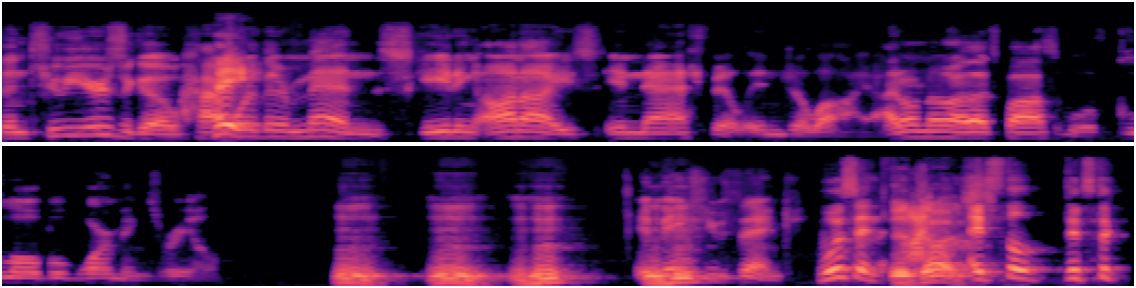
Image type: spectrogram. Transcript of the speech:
then two years ago, how Hey. were there men skating on ice in Nashville in July? I don't know how that's possible if global warming's real. Mm, mm, mm-hmm. It makes you think. Listen, It I- does. it's the it's the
